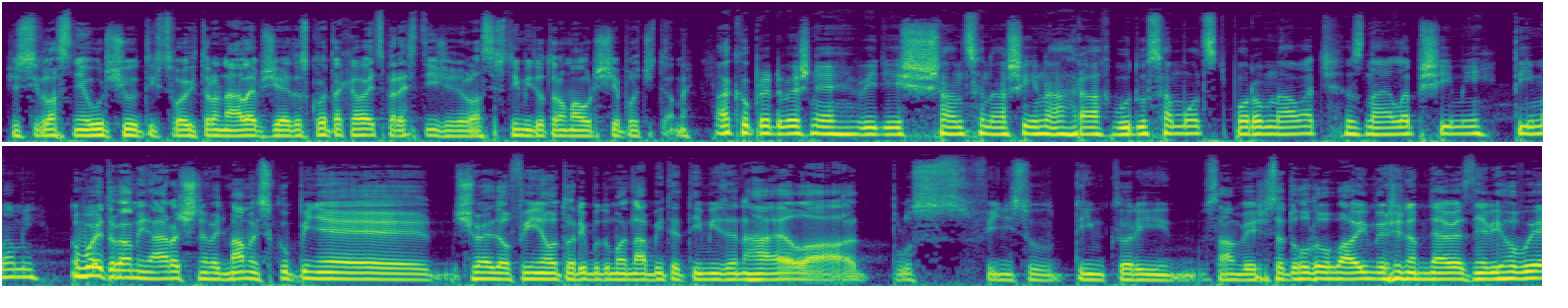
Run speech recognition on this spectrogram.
že si vlastne určujú tých svojich troch najlepších. Je to skôr taká vec prestíže, že vlastne s týmito troma určite počítame. Ako predbežne vidíš šance našich na hrách, budú sa môcť porovnávať s najlepšími týmami? No bude to veľmi náročné, veď máme v skupine Švedov, Fínov, ktorí budú mať nabité týmy z NHL a plus Fíni sú tým, ktorý sám vie, že sa dlhodobo bavíme, že nám najviac nevyhovuje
